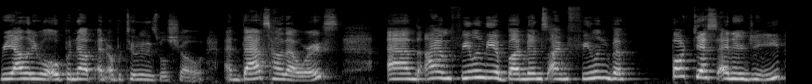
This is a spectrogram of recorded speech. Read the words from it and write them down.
reality will open up and opportunities will show. And that's how that works. And I am feeling the abundance. I'm feeling the fuck yes energy.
